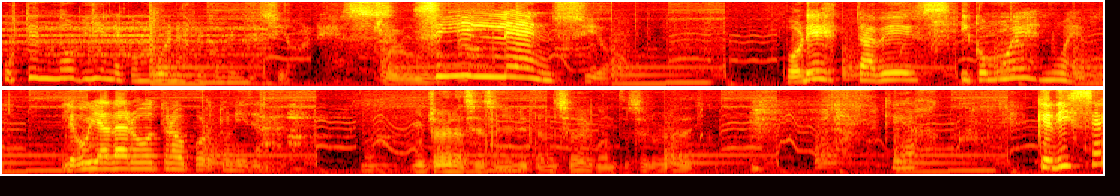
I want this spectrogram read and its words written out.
Usted no viene con buenas recomendaciones. Silencio. Por esta vez, y como es nuevo, le voy a dar otra oportunidad. Bueno, muchas gracias, señorita. No sabe cuánto se lo agradezco. Qué asco. ¿Qué dice?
